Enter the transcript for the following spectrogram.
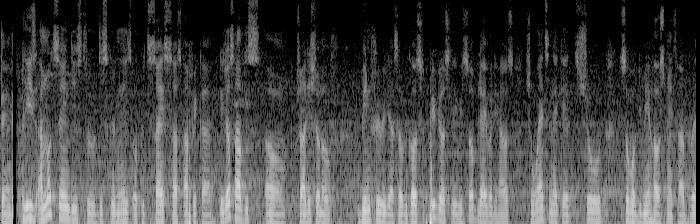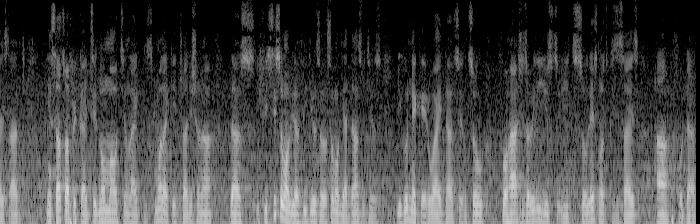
thing. Please, I'm not saying this to discriminate or criticize South Africa. They just have this um, tradition of being free with yourself because previously we saw Blue Aiva in the house. She went naked, showed some of the male housemates her breast, and in South Africa it's a normal thing. Like it's more like a traditional dance. If you see some of your videos or some of your dance videos, they go naked while dancing. So for her she's already used to it so let's not criticize her for that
